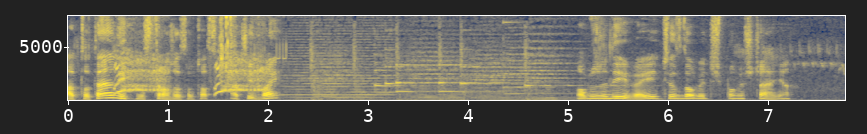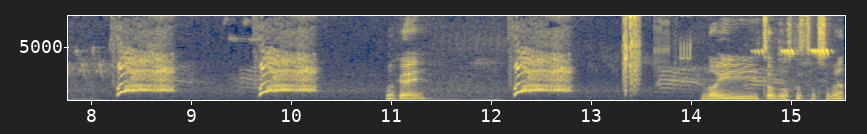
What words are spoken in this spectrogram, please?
A to ten ich wystrasza cały czas. A ci dwaj? Obrzydliwe, idźcie zdobyć pomieszczenia. Okej. No i co w związku z tym w sumie?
